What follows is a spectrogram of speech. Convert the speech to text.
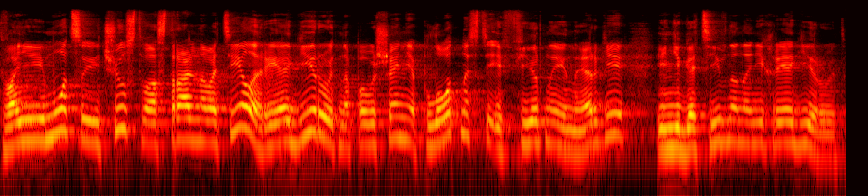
Твои эмоции и чувства астрального тела реагируют на повышение плотности эфирной энергии и негативно на них реагируют.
